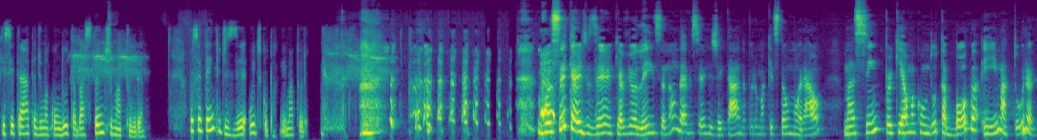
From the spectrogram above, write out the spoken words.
que se trata de uma conduta bastante imatura. Você tem que dizer. Ui, desculpa, imatura. Você quer dizer que a violência não deve ser rejeitada por uma questão moral, mas sim porque é uma conduta boba e imatura?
